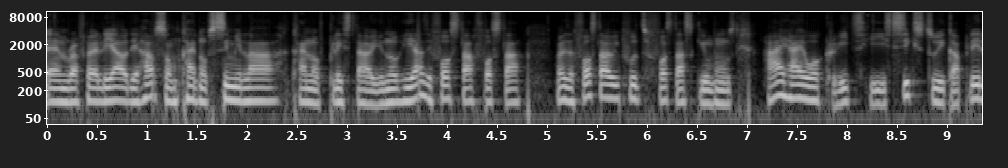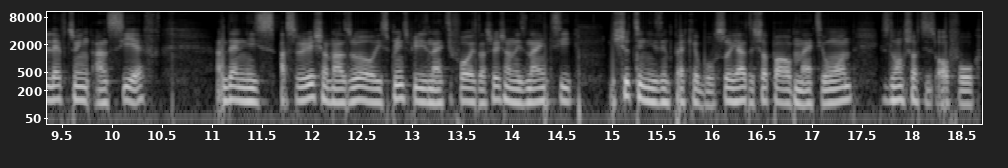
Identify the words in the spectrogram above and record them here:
um, Rafael Leao, they have some kind of similar kind of play style. You know, he has a four star, four star, the four star weak foot, four star skill moves, high, high work rate. He's 6'2, he can play left wing and CF and then his acceleration as well his sprint speed is 94 his acceleration is 90 his shooting is impeccable. So he has a shot power of 91 his long shot is awful.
